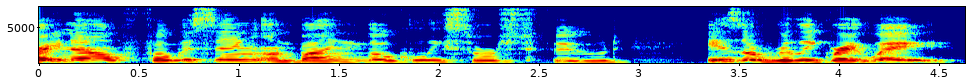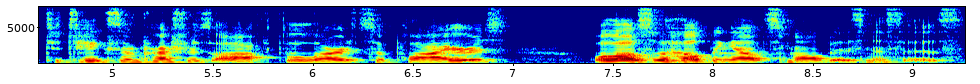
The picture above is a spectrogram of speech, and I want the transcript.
Right now, focusing on buying locally sourced food is a really great way to take some pressures off the large suppliers while also helping out small businesses.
